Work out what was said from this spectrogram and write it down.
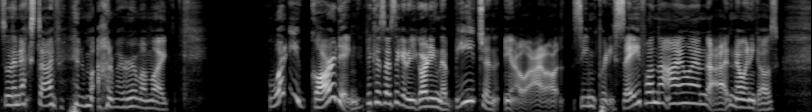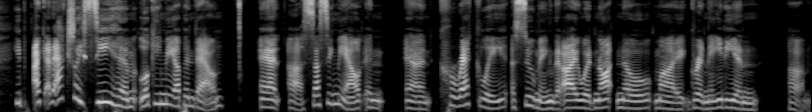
So the next time in out of my room, I'm like, what are you guarding? Because I was thinking, are you guarding the beach? And, you know, I don't seem pretty safe on the island. I didn't know. And he goes, he, I could actually see him looking me up and down and uh, sussing me out and, and correctly assuming that I would not know my Grenadian um,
